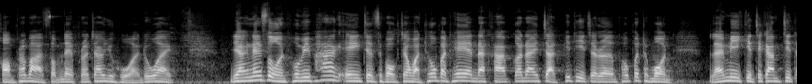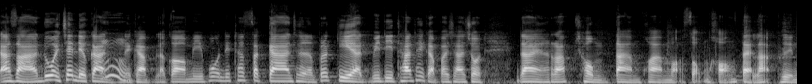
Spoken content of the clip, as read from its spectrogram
ของพระบาทสมเด็จพระเจ้าอยู่หัวด้วยอย่างในส่วนภูมิภาคเอง 76 จังหวัดทั่วประเทศนะครับ ก็ได้จัดพิธีเจริญพระพุทธมนต์และมีกิจกรรมจิตอาสาด้วยเช่นเดียวกันนะครับ แล้วก็มีพวกนิทรรศการเฉลิมพระเกียรติวิดีทัศน์ให้กับประชาชนได้รับชมตามความเหมาะสมของแต่ละพื้น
